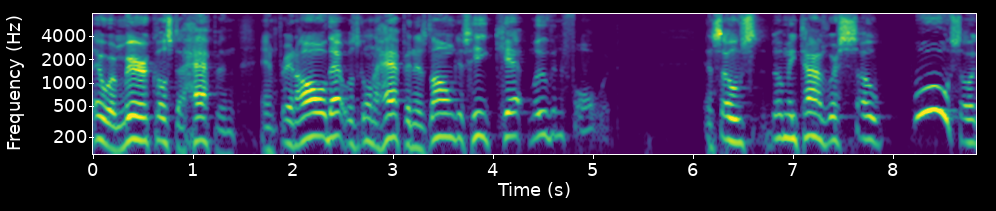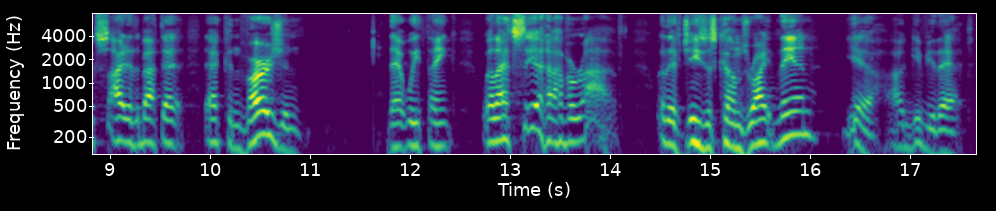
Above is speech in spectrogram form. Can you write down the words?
There were miracles to happen. And friend, all that was going to happen as long as he kept moving forward. And so, so many times we're so, woo, so excited about that, that conversion that we think, well, that's it, I've arrived. Well, if Jesus comes right then, yeah, I'll give you that.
